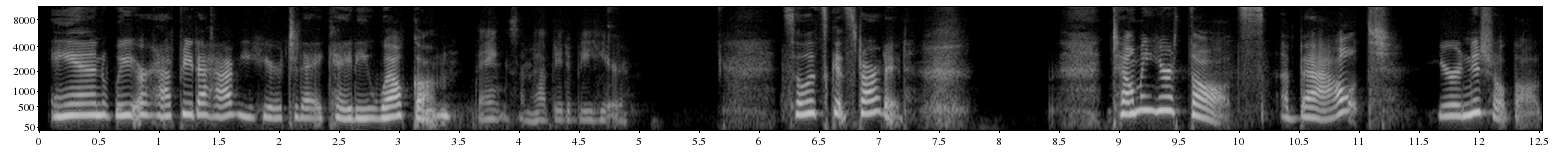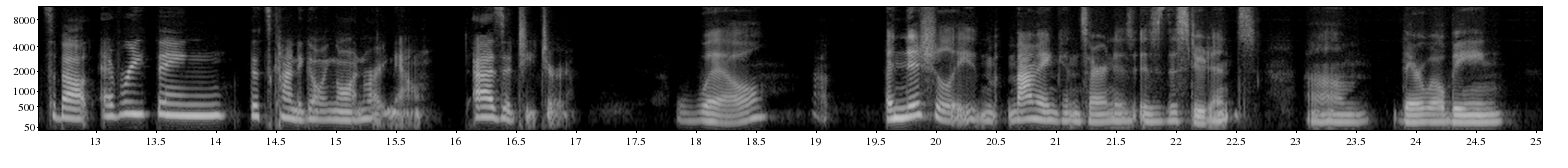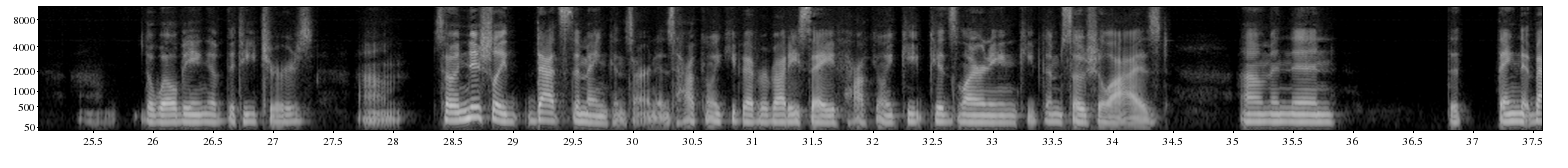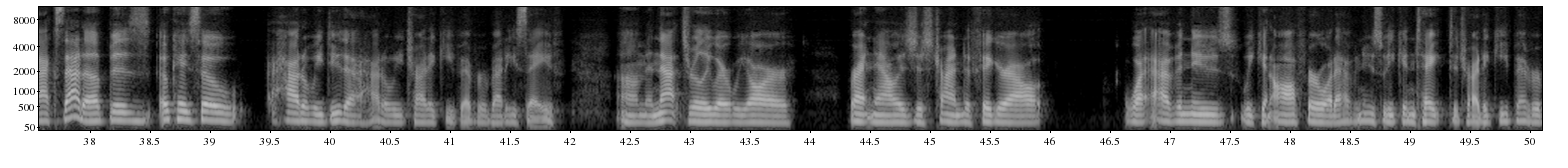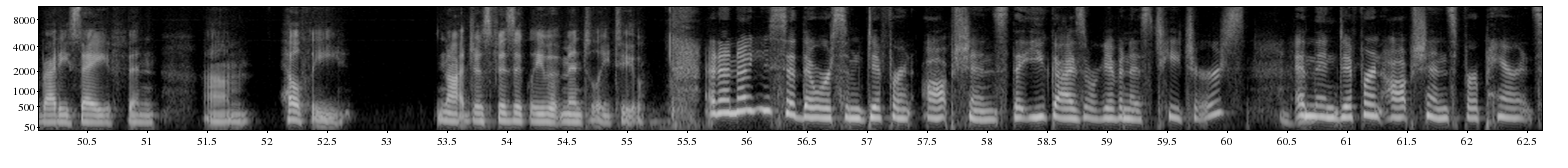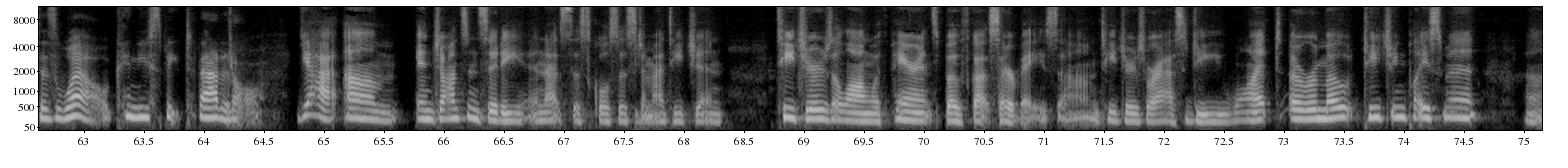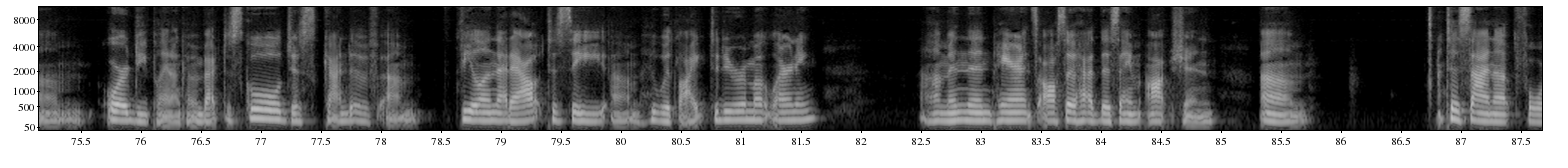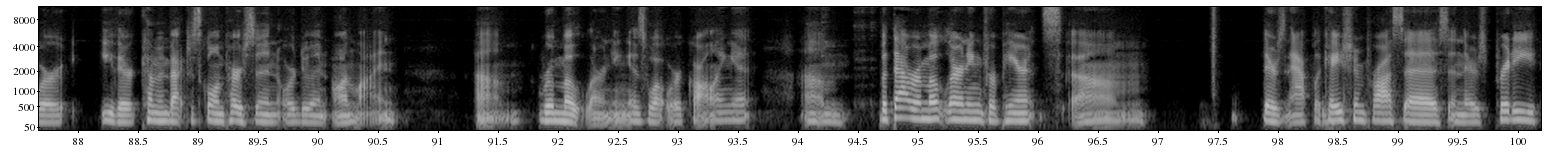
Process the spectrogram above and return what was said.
And we are happy to have you here today, Katie. Welcome. Thanks. I'm happy to be here. So let's get started. Tell me your thoughts about your initial thoughts about everything that's kind of going on right now as a teacher? Well, initially, my main concern is is the students, um, their well being, um, the well being of the teachers. Um, so initially, that's the main concern: is how can we keep everybody safe? How can we keep kids learning, keep them socialized? Um, and then the thing that backs that up is okay. So how do we do that? How do we try to keep everybody safe? Um, and that's really where we are right now is just trying to figure out what avenues we can offer, what avenues we can take to try to keep everybody safe and um, healthy, not just physically, but mentally too. And I know you said there were some different options that you guys were given as teachers mm-hmm. and then different options for parents as well. Can you speak to that at all? Yeah. Um, in Johnson City, and that's the school system I teach in, teachers along with parents both got surveys. Um, teachers were asked, Do you want a remote teaching placement? Um, or do you plan on coming back to school? Just kind of um, feeling that out to see um, who would like to do remote learning. Um, and then parents also had the same option um, to sign up for either coming back to school in person or doing online. Um, remote learning is what we're calling it. but that remote learning for parents, there's an application process and there's pretty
